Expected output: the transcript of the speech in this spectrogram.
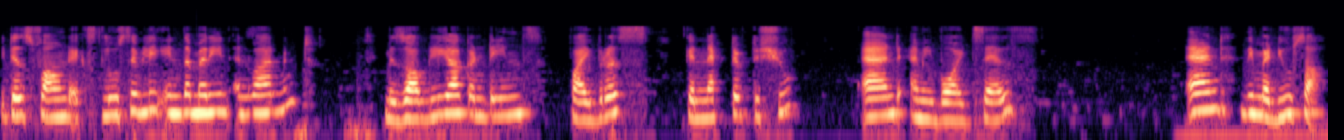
it is found exclusively in the marine environment. Mesoglea contains fibrous connective tissue and amoeboid cells. And the medusa,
